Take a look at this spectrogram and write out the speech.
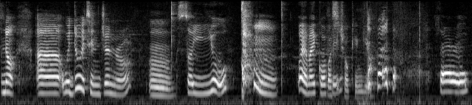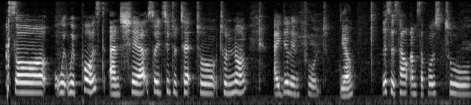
No, uh, we do it in general. mm, So you, where am I what's choking you? Sorry. So we, we post and share. So it's you to te- to to know. I deal in food. Yeah. This is how I'm supposed to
